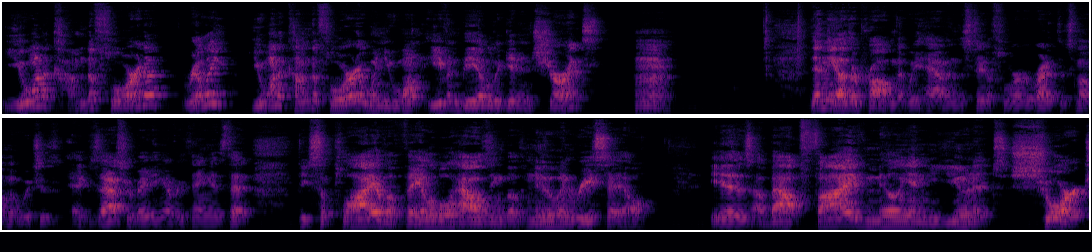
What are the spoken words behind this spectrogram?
You want to come to Florida? Really? You want to come to Florida when you won't even be able to get insurance? Hmm. Then the other problem that we have in the state of Florida right at this moment, which is exacerbating everything, is that the supply of available housing, both new and resale, is about 5 million units short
